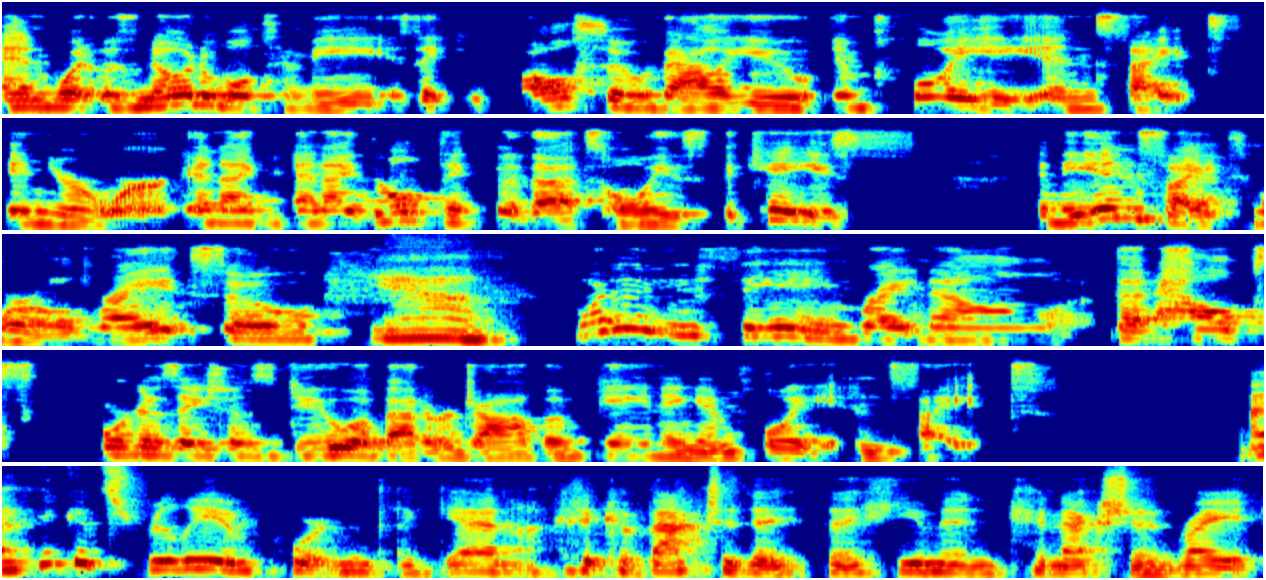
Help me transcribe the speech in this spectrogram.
and what was notable to me is that you also value employee insights in your work. And I and I don't think that that's always the case in the insights world, right? So yeah. What are you seeing right now that helps organizations do a better job of gaining employee insight? I think it's really important. Again, I'm going to go back to the, the human connection, right?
